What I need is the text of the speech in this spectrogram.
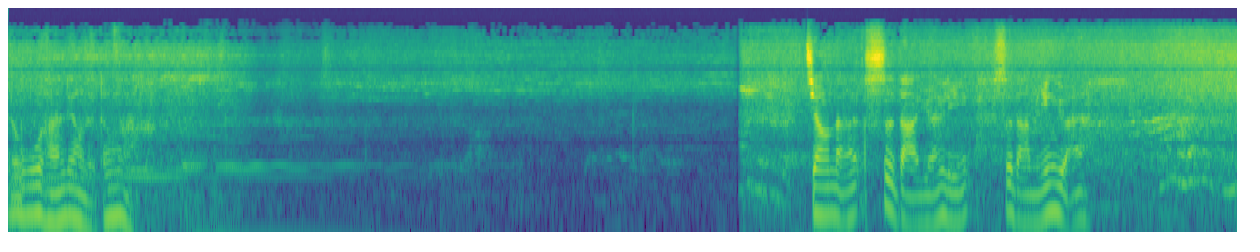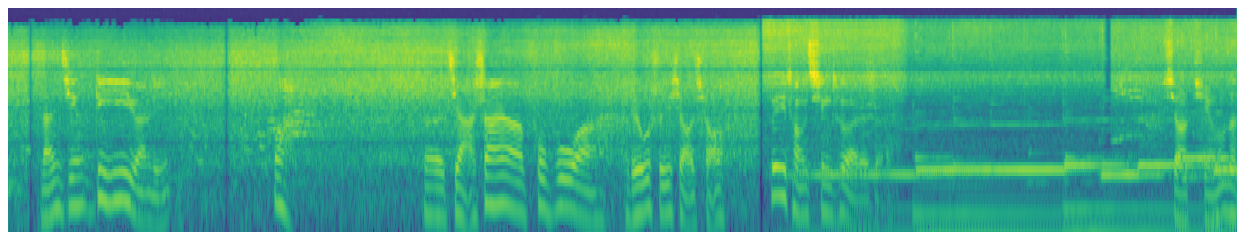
这屋还亮着灯啊！江南四大园林，四大名园啊！南京第一园林，哇！呃，假山啊，瀑布啊，流水小桥，非常清澈，这是小亭子。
